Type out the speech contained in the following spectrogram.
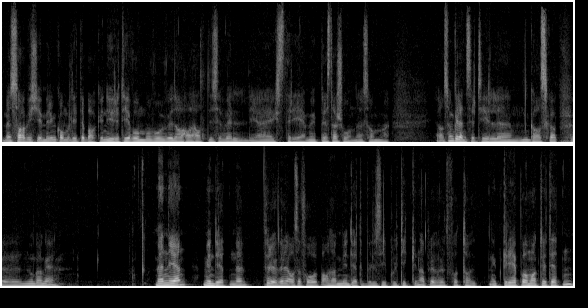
Men så har bekymringen kommet litt tilbake i nyere tid, hvor, hvor, vi da har hatt disse veldige ekstreme prestasjonene som, ja, som grenser til uh, galskap uh, noen ganger. Men igjen, myndighetene prøver altså få altså myndigheter, si politikken, da, prøver å få et grep om aktiviteten.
